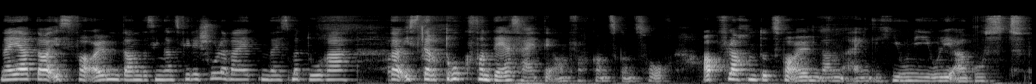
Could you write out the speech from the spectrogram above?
Naja, da ist vor allem dann, da sind ganz viele Schularbeiten, da ist Matura. Da ist der Druck von der Seite einfach ganz, ganz hoch. Abflachen tut's vor allem dann eigentlich Juni, Juli, August.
